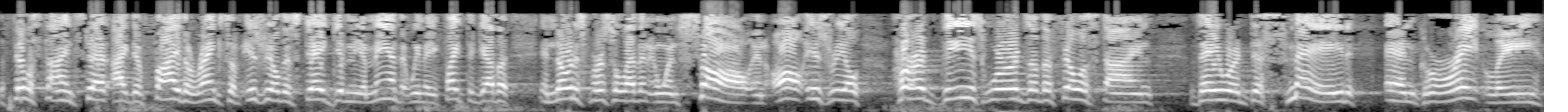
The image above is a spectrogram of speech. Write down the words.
the Philistine said, I defy the ranks of Israel this day. Give me a man that we may fight together. And notice verse 11, and when Saul and all Israel heard these words of the Philistine, they were dismayed and greatly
